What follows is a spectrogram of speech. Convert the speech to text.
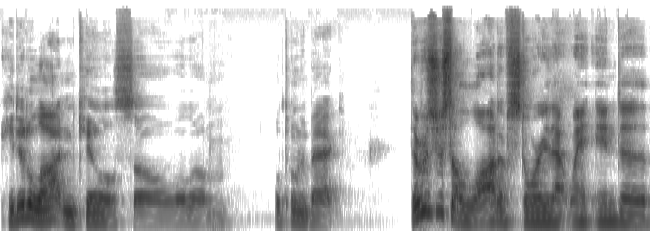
he did a lot in kills, so we'll um, we'll tone it back. There was just a lot of story that went into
